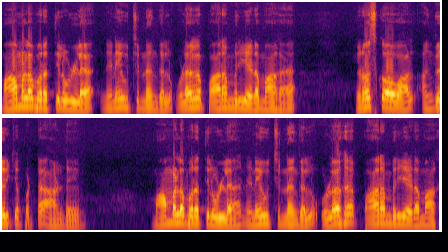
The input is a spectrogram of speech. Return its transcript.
மாமல்லபுரத்தில் உள்ள நினைவு சின்னங்கள் உலக பாரம்பரிய இடமாக யுனெஸ்கோவால் அங்கீகரிக்கப்பட்ட ஆண்டு. மாமல்லபுரத்தில் உள்ள நினைவு சின்னங்கள் உலக பாரம்பரிய இடமாக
